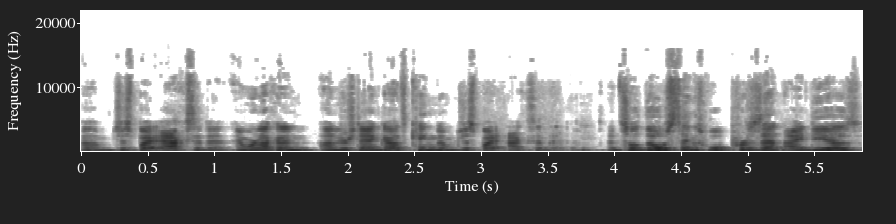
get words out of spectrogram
um, just by accident, and we're not going to understand God's kingdom just by accident. And so, those things will present ideas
